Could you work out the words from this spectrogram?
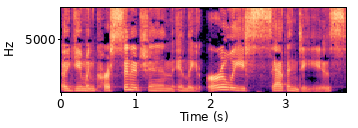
a human carcinogen in the early 70s.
